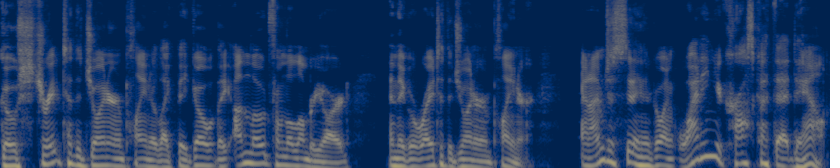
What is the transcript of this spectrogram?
go straight to the joiner and planer. Like they go, they unload from the lumber yard and they go right to the joiner and planer. And I'm just sitting there going, why didn't you cross cut that down?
